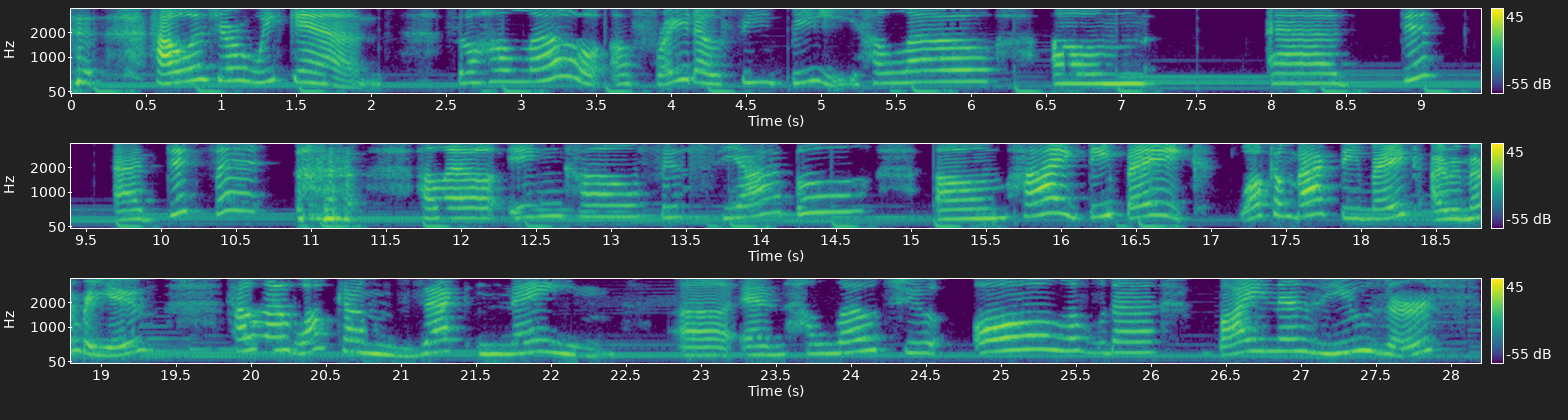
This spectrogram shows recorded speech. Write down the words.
How was your weekend? So hello, Alfredo CB. Hello, um, Adit, Adicfit. hello, Inconficiable. Um, hi, D-Bake. Welcome back, D-Bake. I remember you. Hello, welcome, Zach Name. Uh, and hello to all of the Binance users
